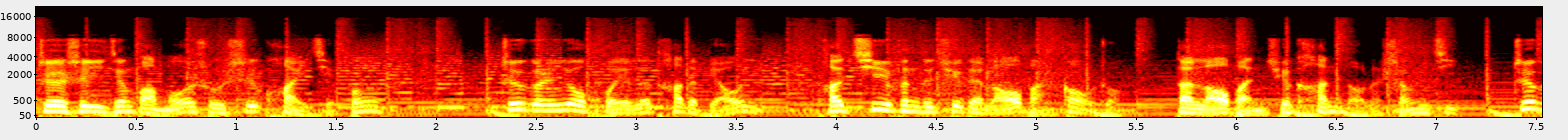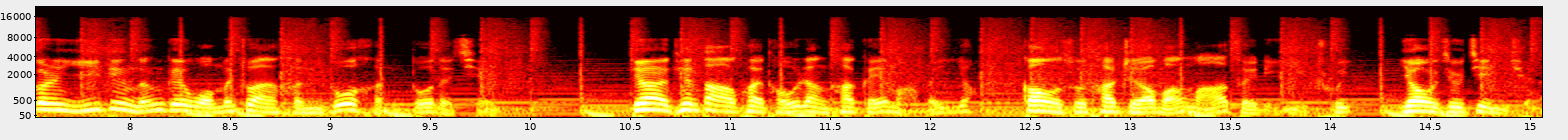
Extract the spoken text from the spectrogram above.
这时已经把魔术师快气疯了。这个人又毁了他的表演，他气愤的去给老板告状，但老板却看到了商机，这个人一定能给我们赚很多很多的钱。第二天，大块头让他给马喂药，告诉他只要往马嘴里一吹，药就进去了。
